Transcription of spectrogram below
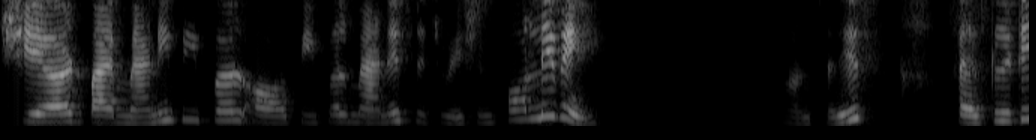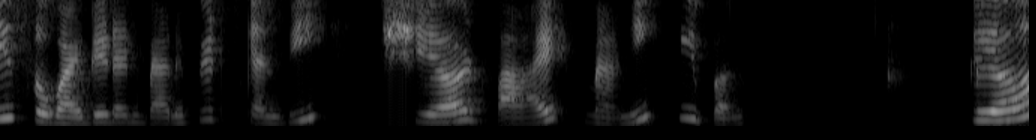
shared by many people or people manage situation for living. Answer is facilities provided and benefits can be shared by many people. Clear?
